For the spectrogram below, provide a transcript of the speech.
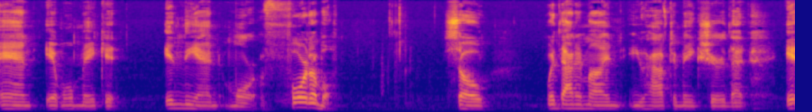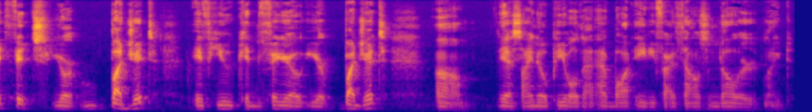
and it will make it, in the end, more affordable. So, with that in mind, you have to make sure that it fits your budget. If you can figure out your budget, um, yes, I know people that have bought eighty-five thousand dollar like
